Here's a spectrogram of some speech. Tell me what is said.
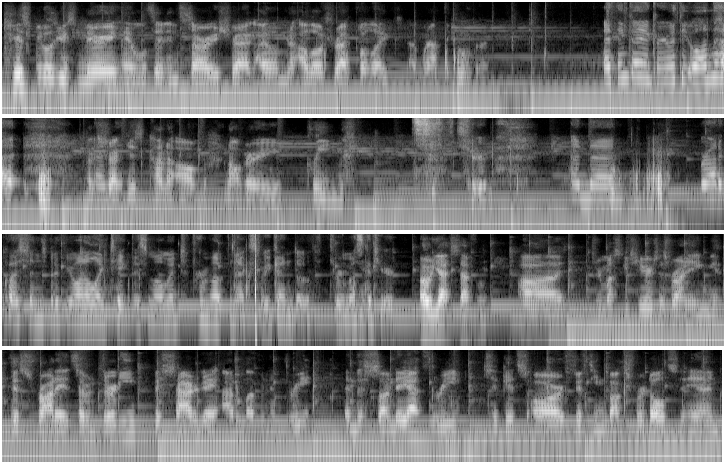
Kiss Beetlejuice, marry Hamilton, and sorry Shrek. I, I'm, I love Shrek, but like I'm gonna have to go it. I think I agree with you on that. Like Shrek is kind of um not very clean. True. And then we're out of questions, but if you want to like take this moment to promote the next weekend of Three Musketeers. Oh yes, definitely. Uh, Three Musketeers is running this Friday at 7:30, this Saturday at 11 and 3, and this Sunday at 3. Tickets are 15 bucks for adults and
